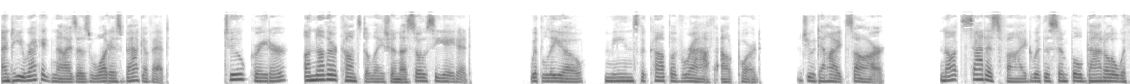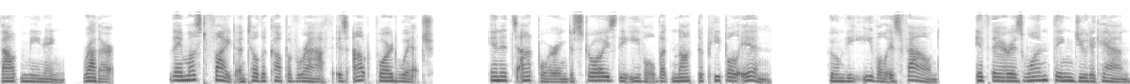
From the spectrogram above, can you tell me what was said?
and he recognizes what is back of it. 2. Crater, another constellation associated with Leo, means the cup of wrath outpoured. Judahites are not satisfied with a simple battle without meaning, rather. They must fight until the cup of wrath is outpoured, which, in its outpouring, destroys the evil but not the people in whom the evil is found. If there is one thing Judah can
